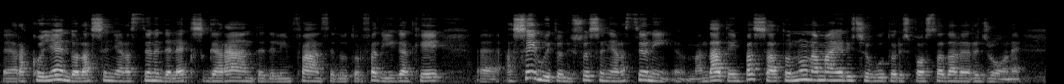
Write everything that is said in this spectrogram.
eh, raccogliendo la segnalazione dell'ex garante dell'infanzia, il dottor Fadiga, che eh, a seguito di sue segnalazioni eh, mandate in passato non ha mai ricevuto risposta dalla regione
